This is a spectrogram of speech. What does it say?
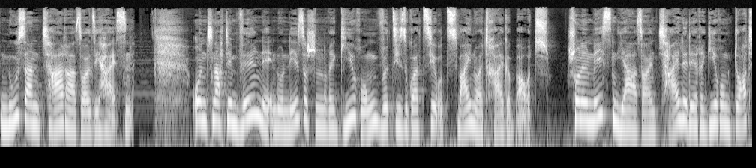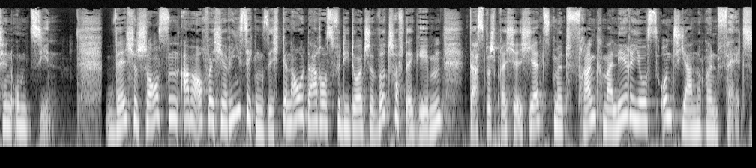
Nusantara soll sie heißen. Und nach dem Willen der indonesischen Regierung wird sie sogar CO2-neutral gebaut. Schon im nächsten Jahr sollen Teile der Regierung dorthin umziehen. Welche Chancen, aber auch welche Risiken sich genau daraus für die deutsche Wirtschaft ergeben, das bespreche ich jetzt mit Frank Malerius und Jan Rönnfeld.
